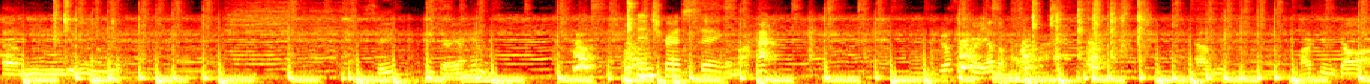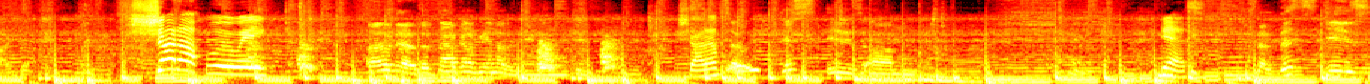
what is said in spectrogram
on. Um, see? I can carry a hammer Interesting. in my hat. I can also carry other hats. Um, barking dog. Shut up, Louie. Oh no, there's now gonna be another name. Shut up, So Louie. this is um. Yes. So this is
